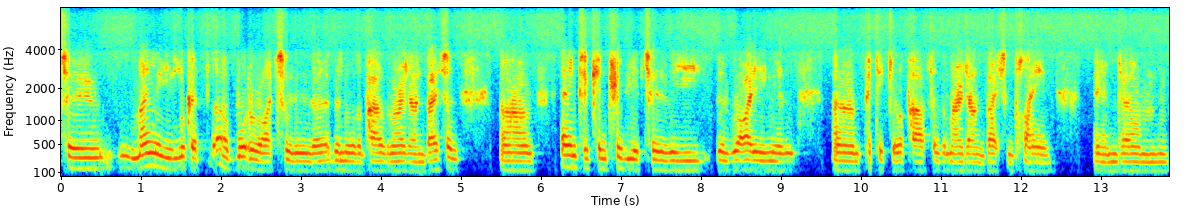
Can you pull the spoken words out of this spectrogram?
to mainly look at uh, water rights within the, the northern part of the Murray-Darling Basin. Um, and to contribute to the, the writing and um, particular parts of the Murray-Darling Basin Plan. And um,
